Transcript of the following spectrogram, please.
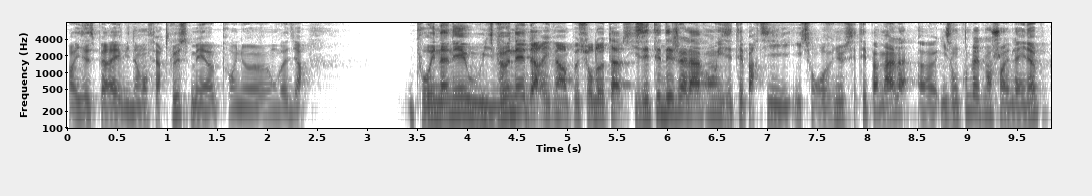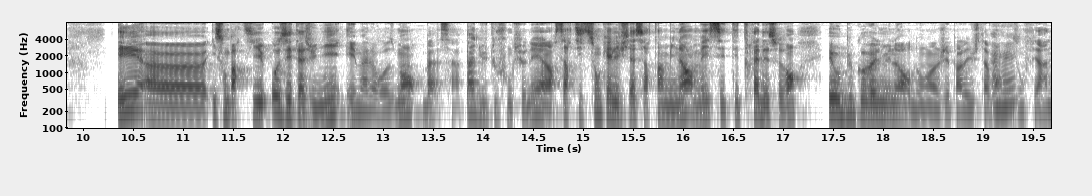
Alors, ils espéraient évidemment faire plus, mais pour une, on va dire, pour une année où ils venaient d'arriver un peu sur Dota, parce qu'ils étaient déjà là avant, ils étaient partis, ils sont revenus, c'était pas mal. Ils ont complètement changé de line-up. Et euh, ils sont partis aux États-Unis et malheureusement, bah, ça n'a pas du tout fonctionné. Alors certes, ils se sont qualifiés à certains minors, mais c'était très décevant. Et au Bukovel Minor, dont euh, j'ai parlé juste avant, Mhm. ils ont fait un,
